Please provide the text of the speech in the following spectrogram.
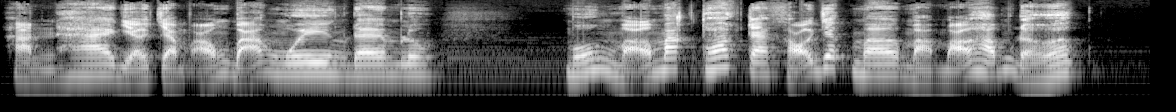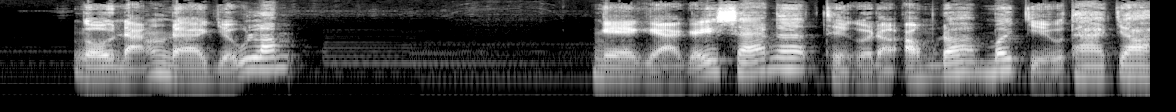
Hành hai vợ chồng ổng bả nguyên đêm luôn. Muốn mở mắt thoát ra khỏi giấc mơ Mà mở không được. Người nặng nề dữ lắm. Nghe gà gáy sáng á, Thì người đàn ông đó mới chịu tha cho.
